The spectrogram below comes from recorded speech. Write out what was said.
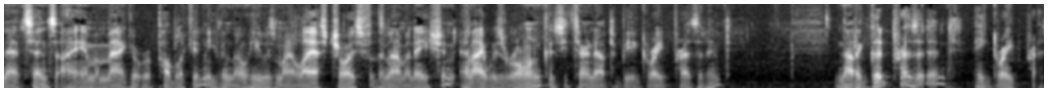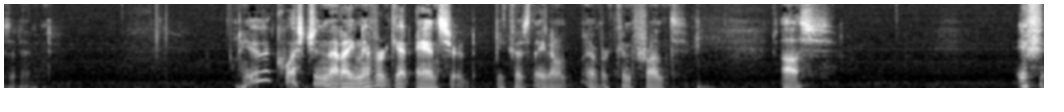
that sense, I am a MAGA Republican, even though he was my last choice for the nomination, and I was wrong because he turned out to be a great president. Not a good president, a great president. Here's a question that I never get answered because they don't ever confront us. If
